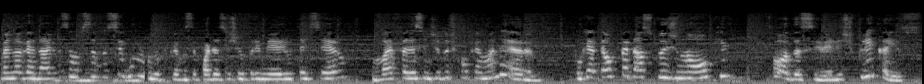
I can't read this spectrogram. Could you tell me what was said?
mas na verdade você não precisa do segundo, porque você pode assistir o primeiro e o terceiro, vai fazer sentido de qualquer maneira. Porque até o pedaço do Snoke, foda-se, ele explica isso.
